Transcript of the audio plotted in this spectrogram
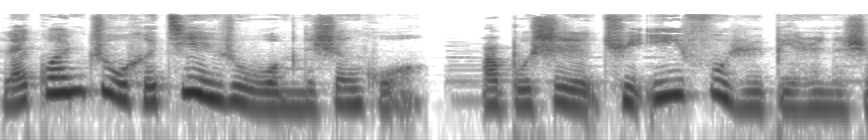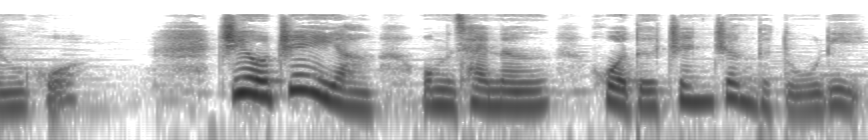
来关注和进入我们的生活，而不是去依附于别人的生活。只有这样，我们才能获得真正的独立。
